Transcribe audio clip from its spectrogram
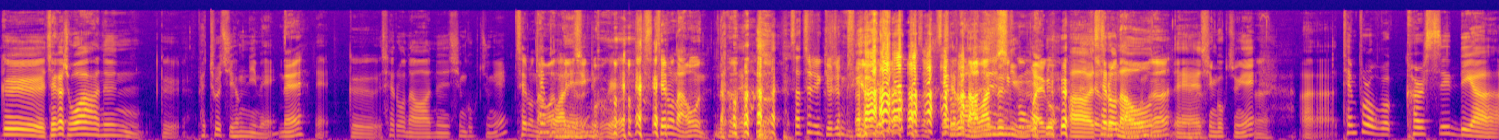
그 제가 좋아하는 그 페트루치 형님의 네, 그 새로 나왔는 신곡 중에 새로 나왔는 네. 신곡, 네. 새로 나온 어, 사투리 교정 그래서 새로, 나왔는 신곡. 말고 아 새로 나온, 나온 어? 네, 신곡 중에 네. 아 Temple of Circadia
